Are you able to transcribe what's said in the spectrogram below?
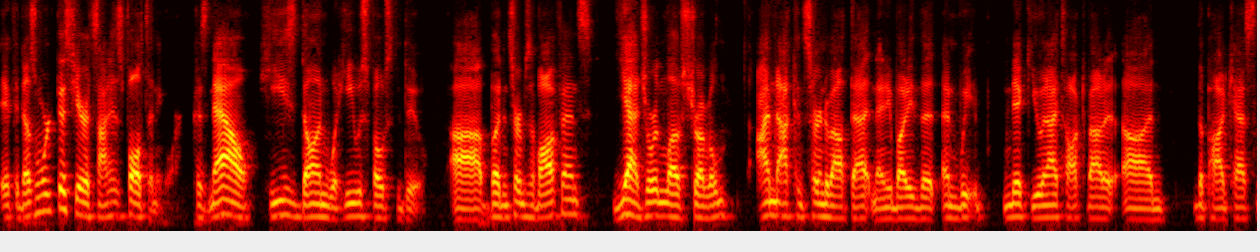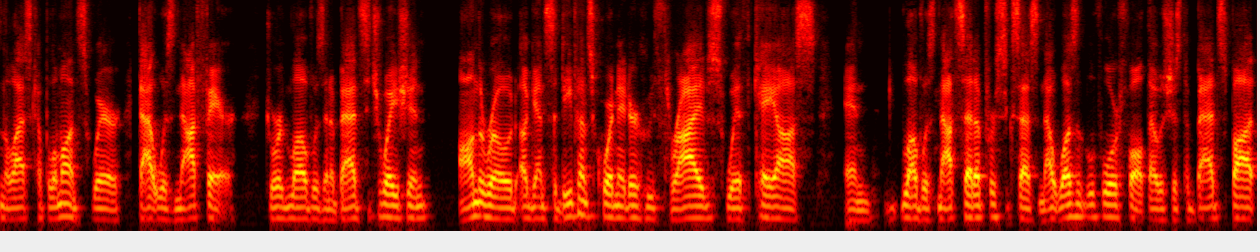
if it doesn't work this year, it's not his fault anymore because now he's done what he was supposed to do. Uh, but in terms of offense, yeah, Jordan Love struggled. I'm not concerned about that. And anybody that and we Nick, you and I talked about it on the podcast in the last couple of months where that was not fair. Jordan Love was in a bad situation on the road against a defense coordinator who thrives with chaos, and Love was not set up for success. And that wasn't LaFleur's fault. That was just a bad spot,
